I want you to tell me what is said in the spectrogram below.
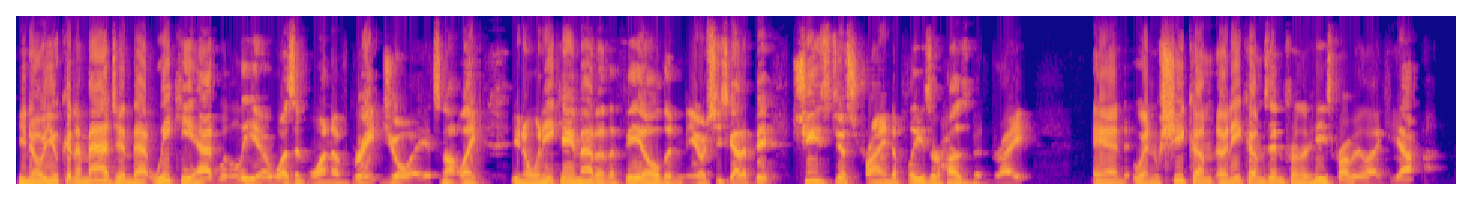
You know, you can imagine that week he had with Leah wasn't one of great joy. It's not like, you know, when he came out of the field and, you know, she's got a big, she's just trying to please her husband, right? And when she come when he comes in from the, he's probably like, yeah.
